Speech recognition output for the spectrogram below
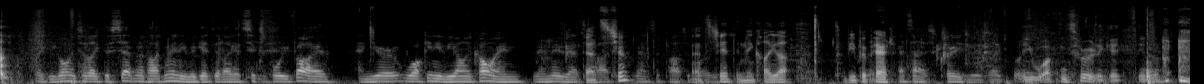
like you go into like the seven o'clock minion, we get there like at six forty-five, and you're walking in the only coin, then maybe that's That's poss- true. That's a possibility. That's true. They may call you up. So be prepared. That's not as crazy as like. Are you walking through to get, you know,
